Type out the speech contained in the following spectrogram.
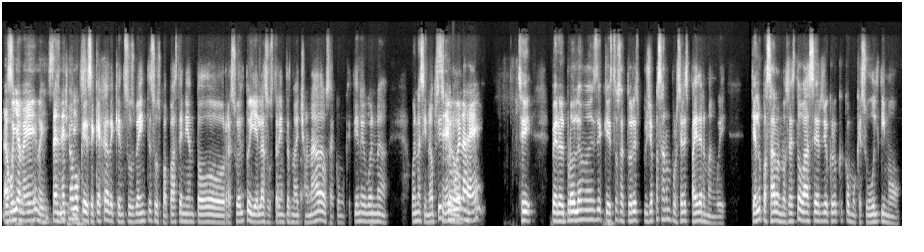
La voy a ver, güey, está en Netflix. Un chavo que se queja de que en sus 20 sus papás tenían todo resuelto y él a sus 30 no ha hecho nada, o sea, como que tiene buena, buena sinopsis. Sí, buena, ¿eh? Sí, pero el problema es de que estos actores pues ya pasaron por ser Spider-Man, güey. Ya lo pasaron, o sea, esto va a ser yo creo que como que su último,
